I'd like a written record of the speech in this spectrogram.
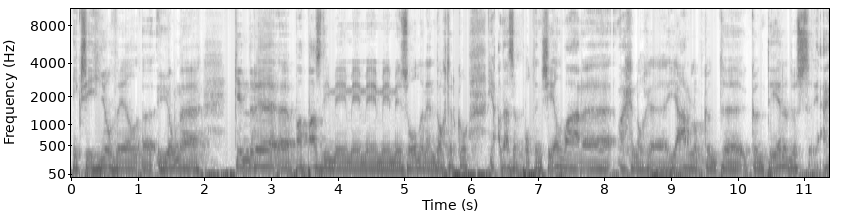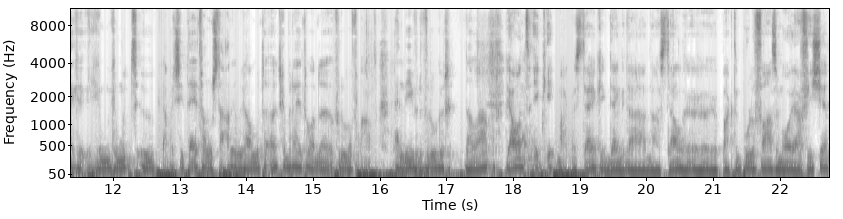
ik zie heel veel jonge kinderen, uh, papa's die met, met, met, met, met zonen en dochter komen. Ja, dat is een potentieel waar, uh, waar je nog jaren op kunt, kunt teren. Dus ja, je, moet, je capaciteit van je stadion gaan moeten uitgebreid worden, vroeg of laat. En liever vroeger dan later. Ja, want ik, ik maak me sterk. Ik denk dat, dat stel, je, je pakt een poelenfase, mooi affiche.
